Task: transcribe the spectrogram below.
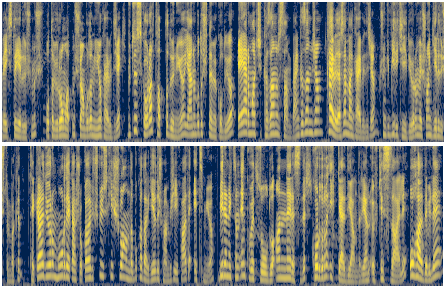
Ve X'de geri düşmüş. O tabi Rom atmış. Şu an burada minyon kaybedecek. Bütün skorlar tapta dönüyor. Yani bu da şu demek oluyor. Eğer maçı kazanırsam ben kazanacağım. Kaybedersem ben kaybedeceğim. Çünkü 1-2 gidiyorum ve şu an geri düştüm bakın. Tekrar ediyorum. Morde'ye karşı o kadar güçlüyüz ki şu anda bu kadar geri düşmem bir şey ifade etmiyor. Bir Renekton'un en kuvvetsiz olduğu an neresidir? Koridorun ilk geldiği andır. Yani öfkesiz hali. O halde bile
